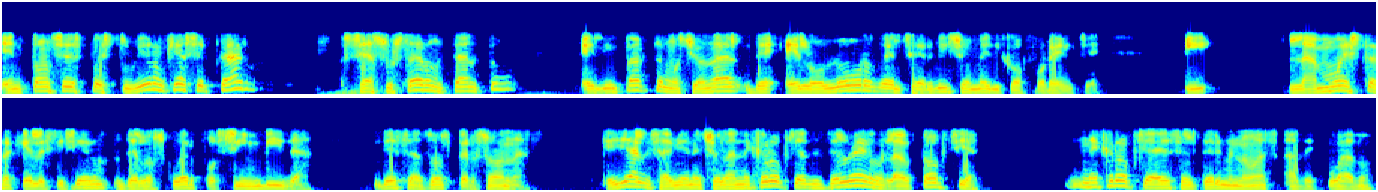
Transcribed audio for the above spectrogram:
Entonces, pues tuvieron que aceptar, se asustaron tanto el impacto emocional de el olor del servicio médico forense y la muestra que les hicieron de los cuerpos sin vida de esas dos personas que ya les habían hecho la necropsia, desde luego, la autopsia. Necropsia es el término más adecuado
